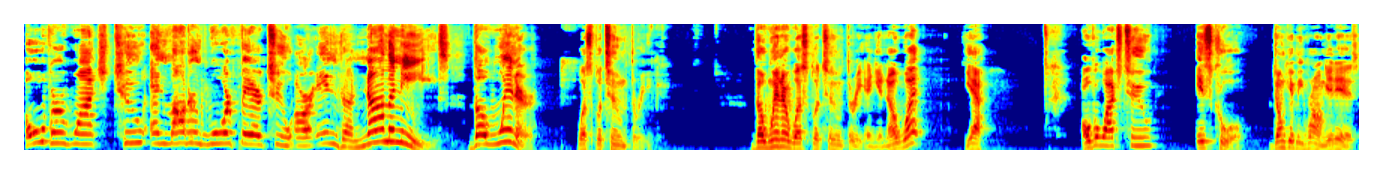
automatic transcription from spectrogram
Overwatch 2 and Modern Warfare 2 are in the nominees, the winner was Splatoon 3. The winner was Splatoon 3. And you know what? Yeah. Overwatch 2 is cool. Don't get me wrong, it is.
